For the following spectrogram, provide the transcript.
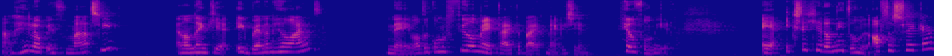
Nou, een hele hoop informatie. En dan denk je, ik ben een heel eind. Nee, want ik kon nog veel meer kijken bij het magazine. Heel veel meer. En ja, ik zeg je dat niet om het af te schrikken,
